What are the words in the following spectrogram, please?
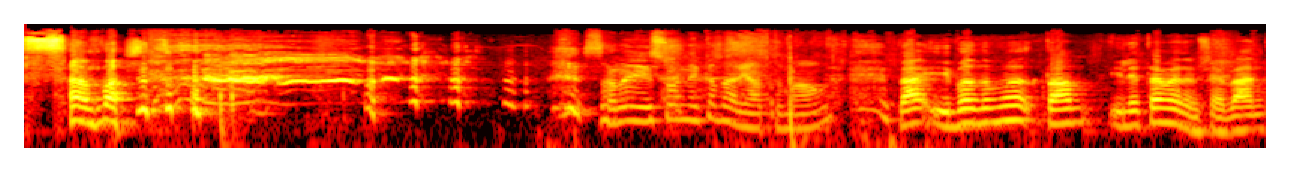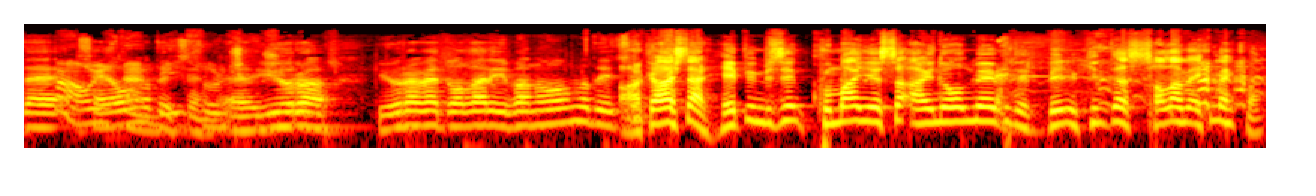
Sen başladın. Sana en son ne kadar yaptım Mahmut? Ben IBAN'ımı tam iletemedim şey. Bende Ha, şey olmadığı için. e, euro euro ve dolar IBAN'ı olmadığı için. Arkadaşlar hepimizin kumanyası aynı olmayabilir. Benimkinde salam ekmek var.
